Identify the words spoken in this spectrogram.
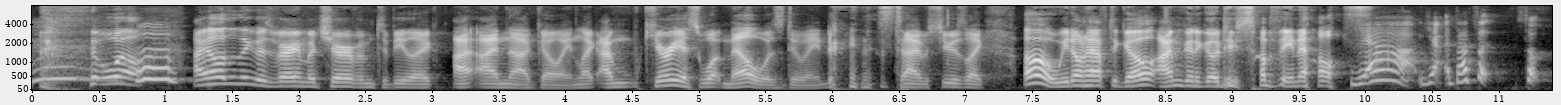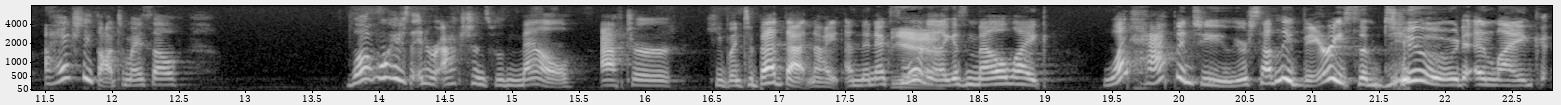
well, I also think it was very mature of him to be like, I- I'm not going. Like, I'm curious what Mel was doing during this time. She was like, Oh, we don't have to go. I'm going to go do something else. Yeah, yeah, that's a, so. I actually thought to myself, what were his interactions with Mel after he went to bed that night and the next Yeah. morning? Like, is Mel like, what happened to you? You're suddenly very subdued and like,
